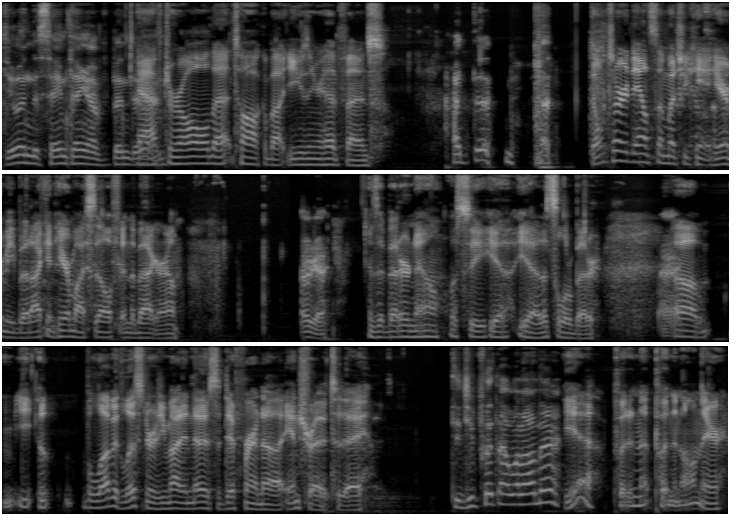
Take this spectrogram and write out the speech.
doing the same thing I've been doing. After all that talk about using your headphones, I did. don't turn it down so much you can't hear me, but I can hear myself in the background. Okay. Is it better now? Let's see. Yeah, yeah, that's a little better. Right. Um, beloved listeners, you might have noticed a different uh, intro today. Did you put that one on there? Yeah, putting it putting it on there.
